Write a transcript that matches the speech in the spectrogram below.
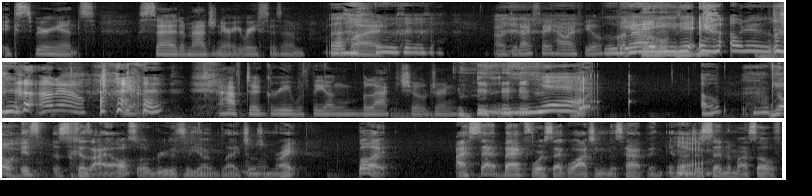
experience said imaginary racism. But oh, did I say how I feel? Oh, yeah, no. you did. Oh no. oh no. Yeah. I have to agree with the young black children. yeah. but Oh. no, it's because I also agree with the young black children, right? But I sat back for a sec watching this happen, and I just said to myself,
